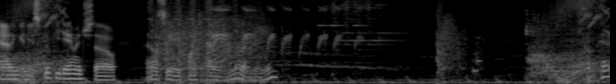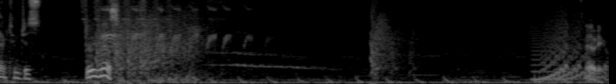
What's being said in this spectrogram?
adding any spooky damage, so I don't see any point to adding another minion. Compared to just doing this. Oh dear.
